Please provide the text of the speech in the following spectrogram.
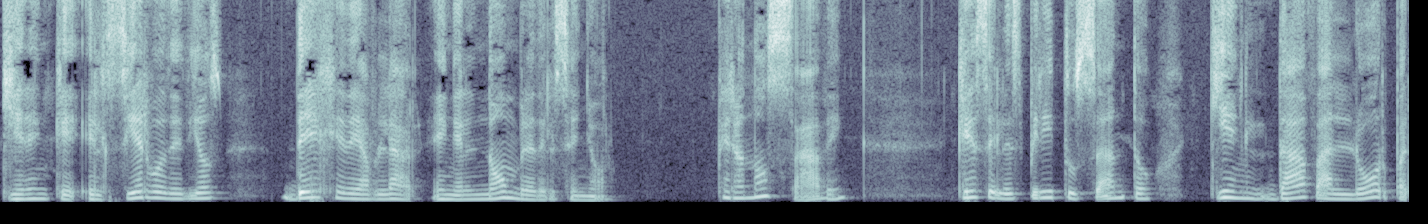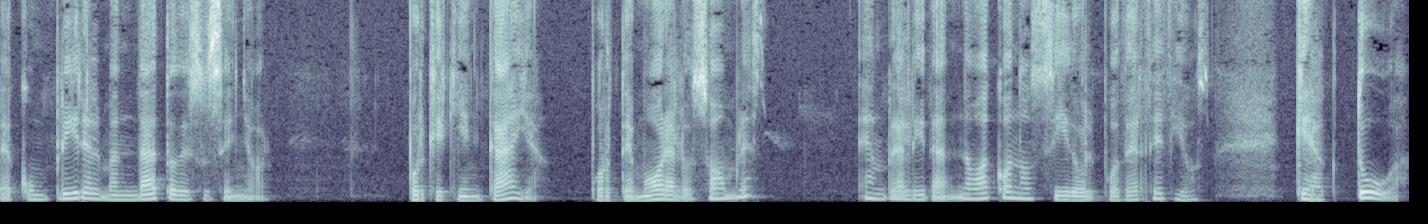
quieren que el siervo de Dios deje de hablar en el nombre del Señor. Pero no saben que es el Espíritu Santo quien da valor para cumplir el mandato de su Señor. Porque quien calla por temor a los hombres, en realidad no ha conocido el poder de Dios que actúa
